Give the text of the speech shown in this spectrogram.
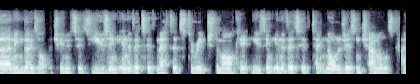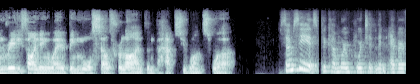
earning those opportunities using innovative innovative methods to reach the market using innovative technologies and channels and really finding a way of being more self reliant than perhaps you once were. Some say it's become more important than ever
